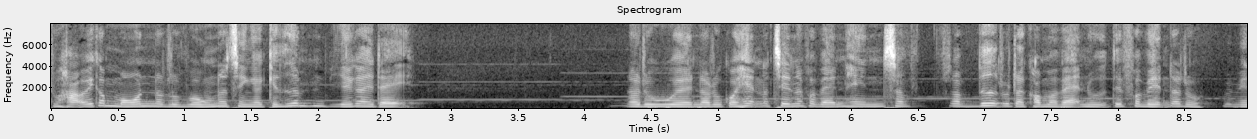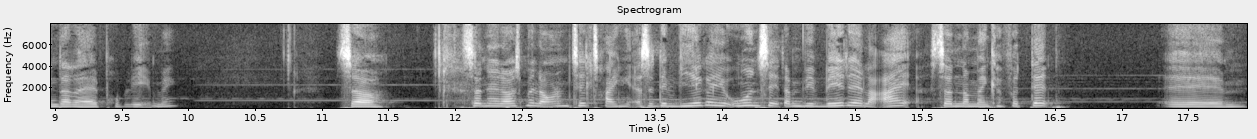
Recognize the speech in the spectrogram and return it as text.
du har jo ikke om morgenen, når du vågner og tænker, kan vide, om den virker i dag? Når du, øh, når du går hen og tænder på vandhanen, så, så ved du, der kommer vand ud. Det forventer du, medmindre der er et problem. Ikke? Så sådan er det også med loven om tiltrækning. Altså det virker jo uanset om vi ved det eller ej, så når man kan få den øh,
